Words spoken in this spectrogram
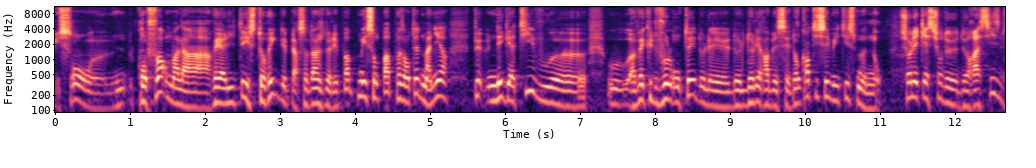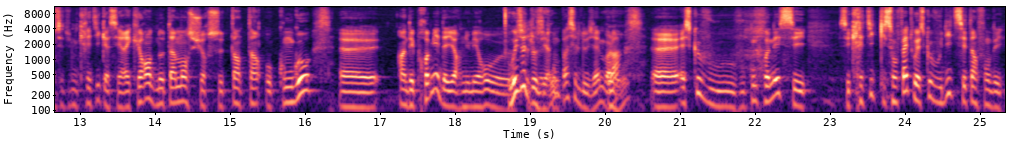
ils sont euh, conformes à la réalité historique des personnages de l'époque, mais ils ne sont pas présentés de manière négative ou, euh, ou avec une volonté de les, de, les, rabaisser. Donc antisémitisme, non. Sur les questions de, racisme, c'est une critique assez récurrente, notamment sur ce Tintin au Congo. Euh, un des premiers d'ailleurs numéros. Euh, oui, c'est le deuxième. pas, c'est le deuxième, voilà. Euh, est-ce que vous, vous comprenez ces, ces, critiques qui sont faites ou est-ce que vous dites c'est infondé?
